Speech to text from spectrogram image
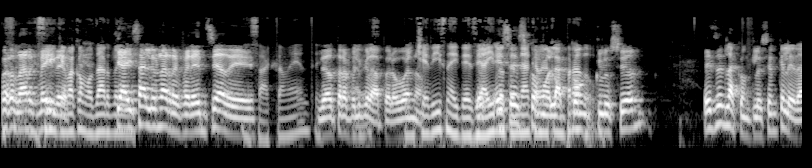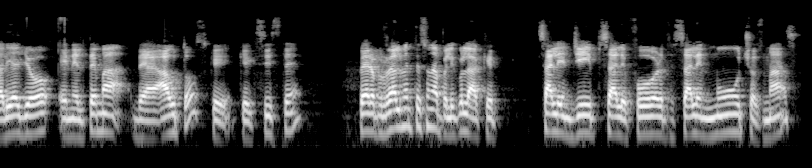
Pero Darth Sí, Vader. que va como Darth Que ahí Vader. sale una referencia de, Exactamente. de otra película, pero bueno. Pinche Disney, desde ahí Esa es que como haber la comprado. conclusión. Esa es la conclusión que le daría yo en el tema de autos que, que existe. Pero pues realmente es una película que sale en Jeep, sale Ford, salen muchos más.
